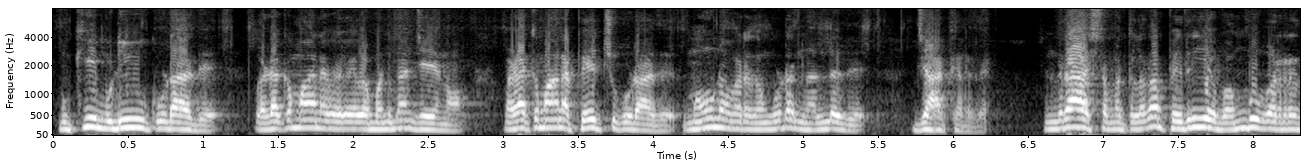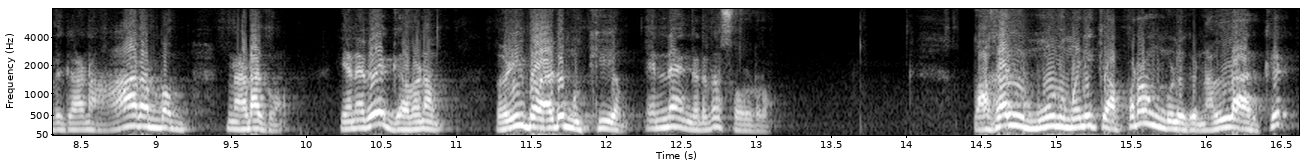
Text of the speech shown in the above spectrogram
முக்கிய முடிவு கூடாது. வழக்கமான வேலைகளை மட்டும்தான் செய்யணும். வழக்கமான பேச்சு கூடாது. மௌன விரதம் கூட நல்லது. ஜாக்கிரதை. சந்திராஷ்டமத்துல தான் பெரிய வம்பு வர்றதுக்கான ஆரம்பம் நடக்கும். எனவே கவனம். வழிபாடு முக்கியம். என்னங்கிறத சொல்கிறோம் பகல் மூணு மணிக்கு அப்புறம் உங்களுக்கு நல்லா இருக்கு.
